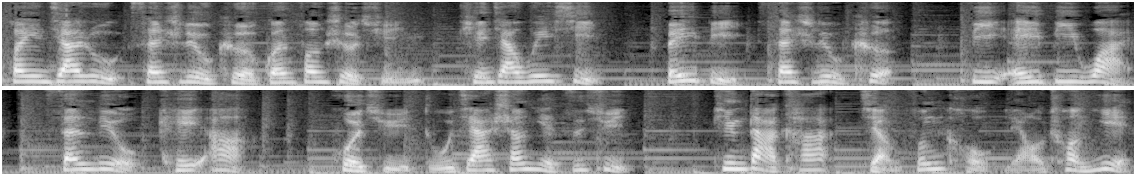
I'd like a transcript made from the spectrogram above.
欢迎加入三十六氪官方社群，添加微信 baby 三十六氪 b a b y 三六 k r，获取独家商业资讯，听大咖讲风口，聊创业。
